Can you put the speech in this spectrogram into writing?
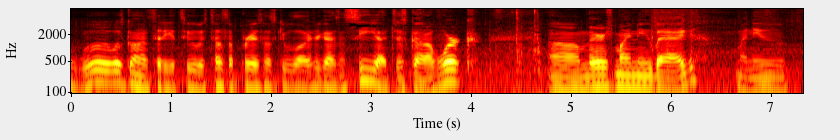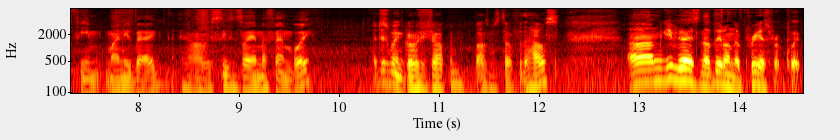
what's going on today YouTube? It's Tesla Prius Husky Vlog. As you guys can see, I just got off work. Um, there's my new bag, my new theme, my new bag. Obviously, since I am a fanboy, I just went grocery shopping, bought some stuff for the house. Um, give you guys an update on the Prius real quick.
